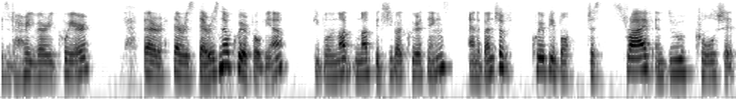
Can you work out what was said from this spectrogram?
is very very queer. Yeah. There there is there is no queer phobia. People are not not bitchy about queer things, and a bunch of queer people just strive and do cool shit.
